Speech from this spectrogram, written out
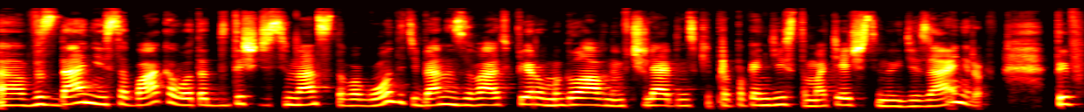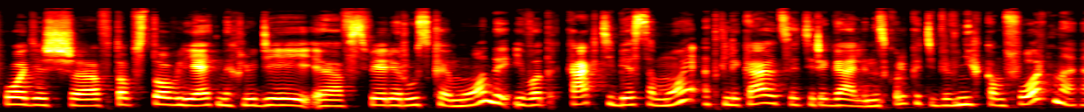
А, в издании «Собака» вот от 2017 года тебя называют первым и главным в Челябинске пропагандистом отечественных дизайнеров. Ты входишь э, в топ-100 влиятельных людей э, в сфере русской моды. И вот как тебе самой откликаются эти регалии? Насколько тебе в них комфортно?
